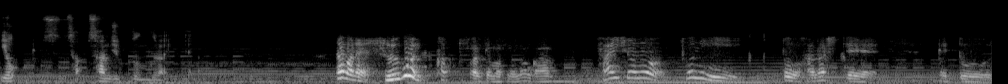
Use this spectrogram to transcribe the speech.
よさ30分ぐらいみたいな。なんかね、すごいカットされてますよ。なんか、最初のトニーと話して、えっと、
